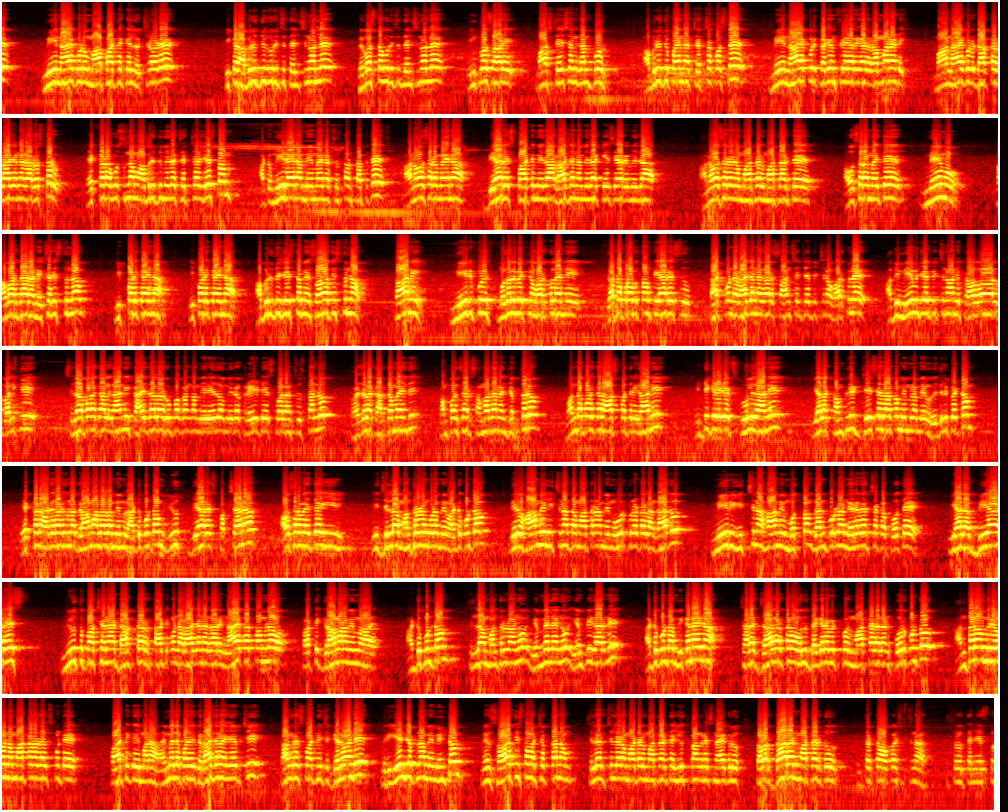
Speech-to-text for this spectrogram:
మీ నాయకుడు మా పార్టీకి వెళ్ళి వచ్చినోడే ఇక్కడ అభివృద్ధి గురించి తెలిసిన వాళ్ళే వ్యవస్థ గురించి తెలిసిన వాళ్ళే ఇంకోసారి మా స్టేషన్ గన్పూర్ అభివృద్ధి పైన చర్చకు వస్తే మీ నాయకుడు కడియం శ్రీహరి గారు రమ్మనండి. మా నాయకుడు డాక్టర్ రాజన్న గారు వస్తారు. ఎక్కడ కూర్చున్నాము అభివృద్ధి మీద చర్చలు చేస్తాం. అటు మీరైనా మేమైనా చూస్తాం తప్పితే అనవసరమైన బీఆర్ఎస్ పార్టీ మీద రాజన్న మీద కేసీఆర్ మీద అనవసరమైన మాటలు మాట్లాడితే అవసరమైతే మేము ఖబర్దార్ అని హెచ్చరిస్తున్నాం. ఇప్పటికైనా ఇప్పటికైనా అభివృద్ధి చేస్తే మేము స్వాగతిస్తున్నాం. కానీ మీరిప్పుడు మొదలుపెట్టిన వర్కులన్నీ గత ప్రభుత్వం టీఆర్ఎస్ తాటికొండ రాజన్న గారు శాంక్షన్ చేపించిన వర్కులే. అవి మేము చేపించినా అని ప్రభావాలు వలికి శిలాపథకాలు కానీ కాగితాల రూపకంగా మీరు ఏదో మీరు క్రెడిట్ వేసుకోవాలని చూస్తాను ప్రజలకు అర్థమైంది. కంపల్సరీ సమాధానం చెప్తారు. వంద పడకల ఆసుపత్రి కానీ ఇంటిగ్రేటెడ్ స్కూల్ కానీ ఇలా కంప్లీట్ చేసేదాకా మిమ్మల్ని మేము వదిలిపెట్టాం. ఎక్కడ అడుగడుగున గ్రామాలలో మిమ్మల్ని అడ్డుకుంటాం. యూత్ బీఆర్ఎస్ పక్షాన అవసరమైతే ఈ ఈ జిల్లా మంత్రులను కూడా మేము అడ్డుకుంటాం. మీరు హామీలు ఇచ్చినంత మాత్రాన మేము ఊరుకునేటోళ్ళం కాదు. మీరు ఇచ్చిన హామీ మొత్తం గన్పూర్లో నెరవేర్చకపోతే ఇవాళ బీఆర్ఎస్ యూత్ పక్షాన డాక్టర్ తాటికొండ రాజన్న గారి నాయకత్వంలో ప్రతి గ్రామాన మేము అడ్డుకుంటాం. జిల్లా మంత్రులను ఎమ్మెల్యేను ఎంపీ గారిని అడ్డుకుంటాం. ఇకనైనా చాలా జాగ్రత్తగా ఒళ్ళు దగ్గర పెట్టుకొని మాట్లాడాలని కోరుకుంటూ అంతలో మీరు ఏమన్నా మాట్లాడదలుచుకుంటే పార్టీకి మన ఎమ్మెల్యే పదవికి రాజీనామా చేయించి కాంగ్రెస్ పార్టీ నుంచి గెలవండి. మీరు ఏం చెప్పినా మేము వింటాం. మేము స్వాగతిస్తామని చెప్తాను చిల్లర చిల్లర మాటలు మాట్లాడితే యూత్ కాంగ్రెస్ నాయకులు కవర్దార్ అని మాట్లాడుతూ ఇంతటితో అవకాశం ఇచ్చిన మిత్రులు తెలియజేసుకుంటారు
